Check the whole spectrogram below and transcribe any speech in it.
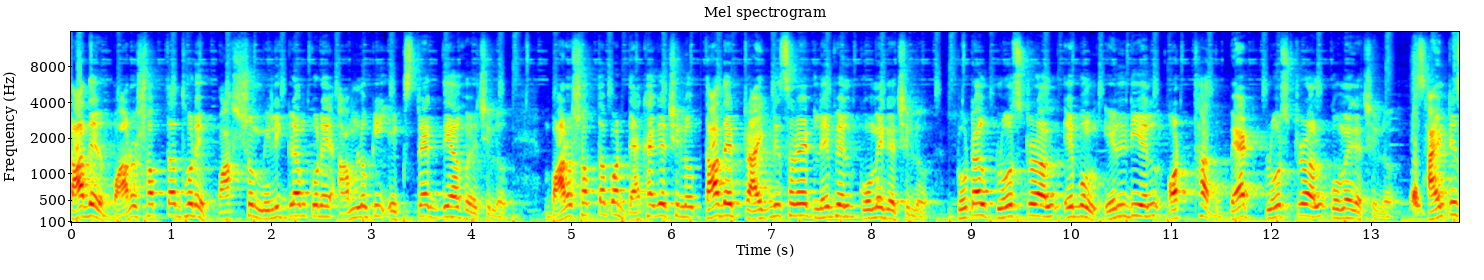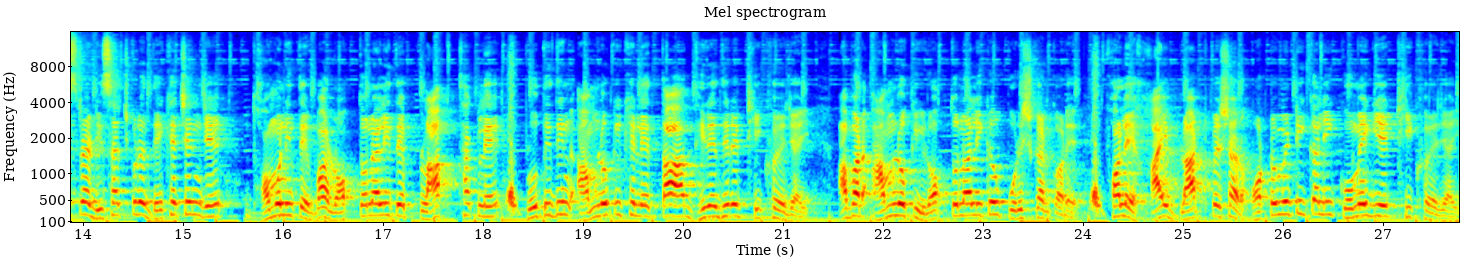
তাদের বারো সপ্তাহ ধরে পাঁচশো মিলিগ্রাম করে আমলকি এক্সট্র্যাক্ট দেওয়া হয়েছিল। বারো সপ্তাহ পর দেখা গেছিল, তাদের ট্রাইগ্লিসারাইড লেভেল কমে গেছিল। টোটাল কোলেস্টেরল এবং এলডিএল অর্থাৎ ব্যাড কোলেস্টেরল কমে গেছিল। সায়েন্টিস্টরা রিসার্চ করে দেখেছেন যে, ধমনীতে বা রক্তনালীতে প্লাক থাকলে প্রতিদিন আমলকি খেলে তা ধীরে ধীরে ঠিক হয়ে যায়। আবার আমলকি রক্তনালীকেও পরিষ্কার করে, ফলে হাই ব্লাড প্রেশার অটোমেটিক্যালি কমে গিয়ে ঠিক হয়ে যায়।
